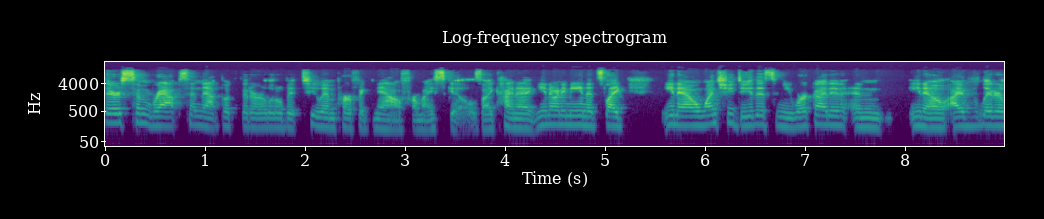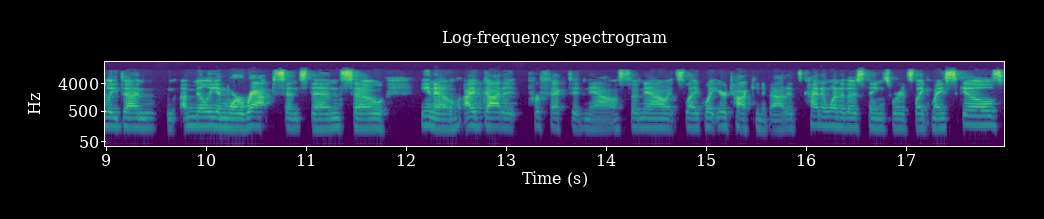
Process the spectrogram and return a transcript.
there's some wraps in that book that are a little bit too imperfect now for my skills. I kind of, you know what I mean? It's like, you know, once you do this and you work on it, and, you know, I've literally done a million more wraps since then. So, you know, I've got it perfected now. So now it's like what you're talking about. It's kind of one of those things where it's like my skills,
